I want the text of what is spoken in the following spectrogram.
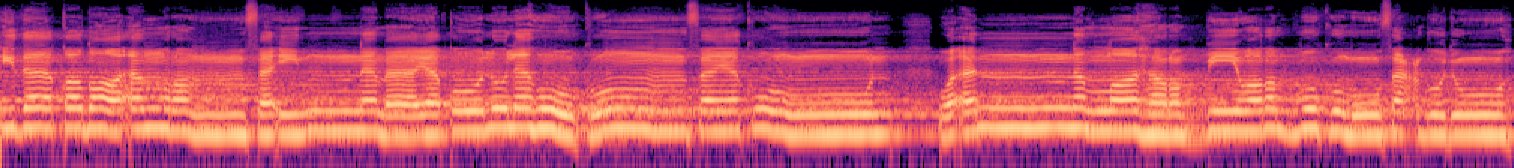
إذا قضى أمرا فإنما يقول له كن فيكون. وأن الله ربي وربكم فاعبدوه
